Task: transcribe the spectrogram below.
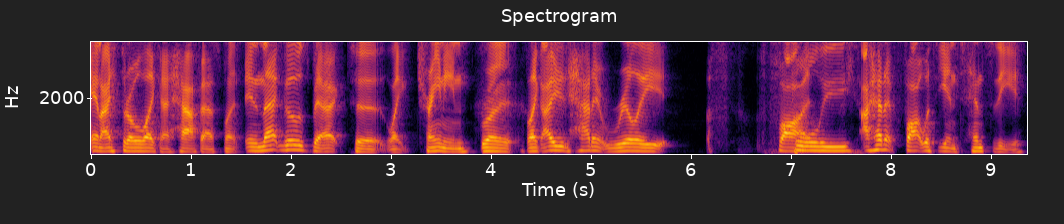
And I throw like a half-ass punch, and that goes back to like training. right. Like I hadn't really f- fought Fully. I hadn't fought with the intensity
